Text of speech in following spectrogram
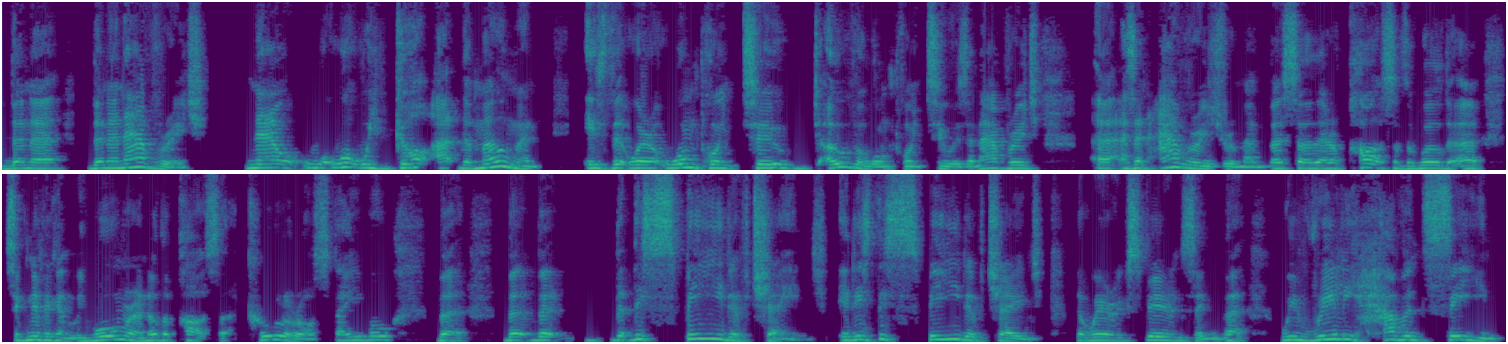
than a than an average. Now, what we've got at the moment is that we're at 1.2, over 1.2 as an average. Uh, as an average, remember. So there are parts of the world that are significantly warmer and other parts that are cooler or stable. But but but but this speed of change, it is this speed of change that we're experiencing that we really haven't seen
